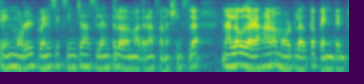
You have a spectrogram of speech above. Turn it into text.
chain model twenty six inches லென்த்தில் வர மாதிரியான ஃபினிஷிங்ஸில் நல்ல ஒரு அழகான மாடலில் இருக்க பெண்டன்ட்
